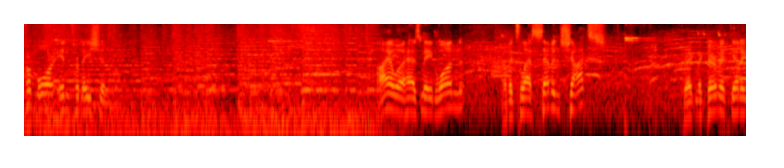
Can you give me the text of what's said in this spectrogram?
for more information. Iowa has made one of its last seven shots. Greg McDermott getting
